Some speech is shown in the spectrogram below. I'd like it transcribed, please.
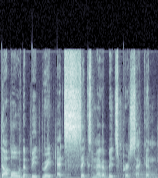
double the bit rate at 6 megabits per second.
